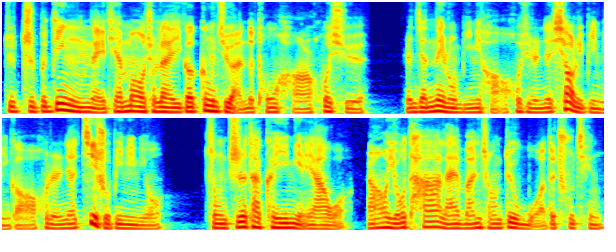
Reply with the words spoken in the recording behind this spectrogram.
就指不定哪天冒出来一个更卷的同行，或许人家内容比你好，或许人家效率比你高，或者人家技术比你牛，总之他可以碾压我，然后由他来完成对我的出清。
